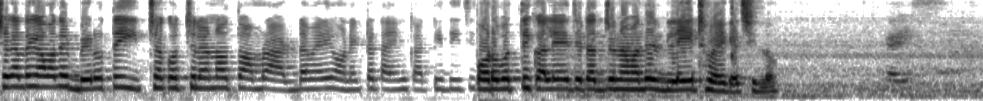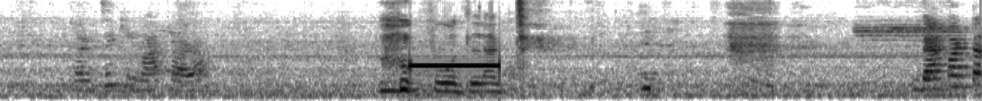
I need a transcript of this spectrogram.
সেখান থেকে আমাদের বেরোতেই ইচ্ছা করছিল না। তো আমরা আড্ডা মেরে অনেকটা টাইম কাটিয়ে দিয়েছি। পরবর্তীকালে যেটার জন্য আমাদের লেট হয়ে গেছিল। লাগছে। ব্যাপারটা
